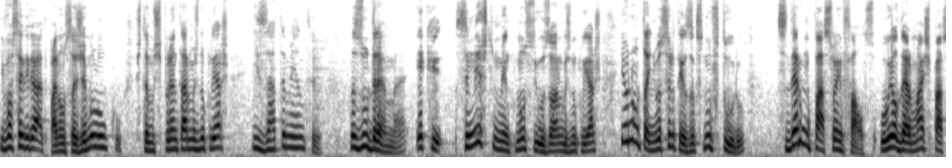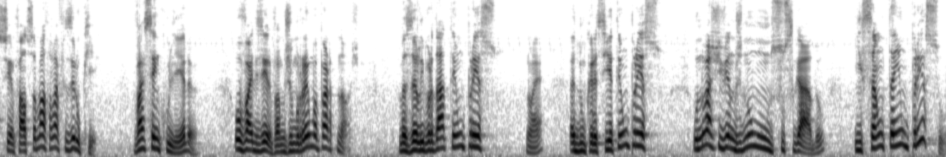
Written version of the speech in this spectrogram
E você dirá, pá, não seja maluco, estamos perante armas nucleares. Exatamente. Mas o drama é que, se neste momento não se usam armas nucleares, eu não tenho a certeza que se no futuro, se der um passo em falso, ou ele der mais passos em falso, a malta vai fazer o quê? Vai se encolher? Ou vai dizer, vamos morrer uma parte de nós? Mas a liberdade tem um preço, não é? A democracia tem um preço. O nós vivemos num mundo sossegado e são tem um preço.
